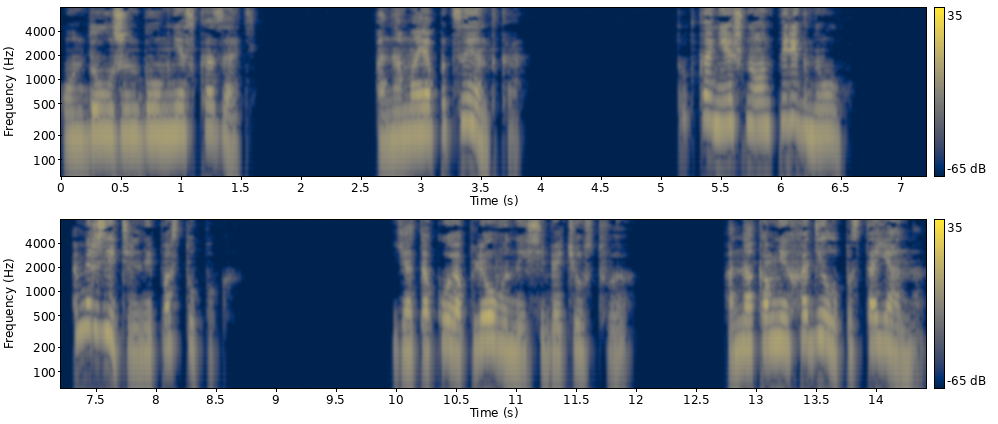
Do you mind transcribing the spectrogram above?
Он должен был мне сказать. Она моя пациентка. Тут, конечно, он перегнул. Омерзительный поступок. Я такой оплеванный себя чувствую. Она ко мне ходила постоянно,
